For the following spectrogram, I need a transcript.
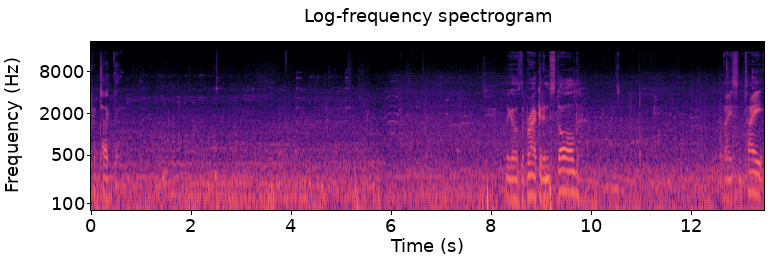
protecting. There goes the bracket installed. Nice and tight.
